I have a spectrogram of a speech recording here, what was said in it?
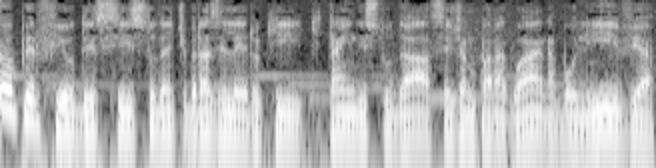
é o perfil desse estudante brasileiro que está indo estudar, seja no Paraguai, na Bolívia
